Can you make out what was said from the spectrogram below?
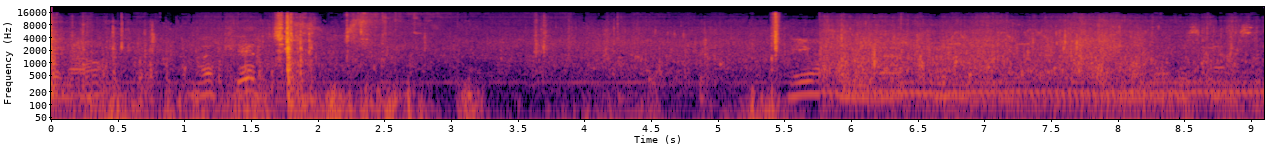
you know. No kidding. He wanted that. This kind of stuff.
